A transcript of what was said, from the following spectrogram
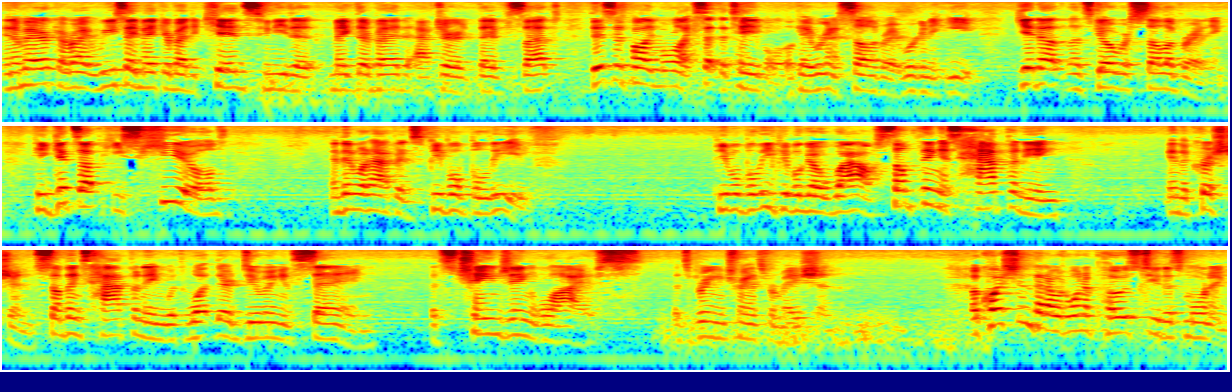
In America, right, we say make your bed to kids who need to make their bed after they've slept. This is probably more like set the table, okay? We're going to celebrate, we're going to eat. Get up, let's go, we're celebrating. He gets up, he's healed, and then what happens? People believe. People believe, people go, wow, something is happening in the Christian. Something's happening with what they're doing and saying that's changing lives, that's bringing transformation. A question that I would want to pose to you this morning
